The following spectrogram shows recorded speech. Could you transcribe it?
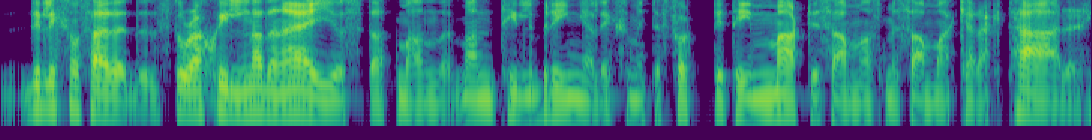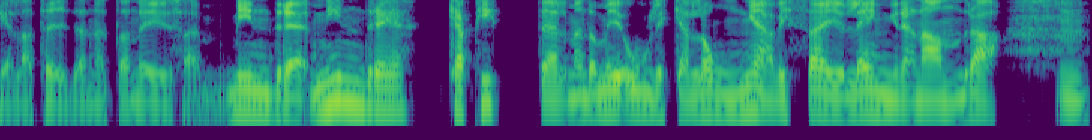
det är liksom så här, stora skillnaden är just att man, man tillbringar liksom inte 40 timmar tillsammans med samma karaktärer hela tiden, utan det är ju så här mindre, mindre kapitel, men de är ju olika långa. Vissa är ju längre än andra. Mm.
